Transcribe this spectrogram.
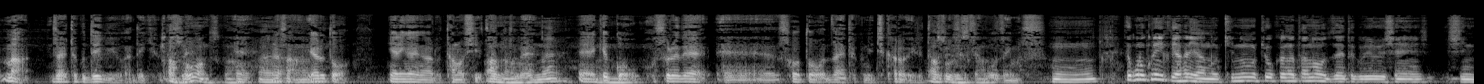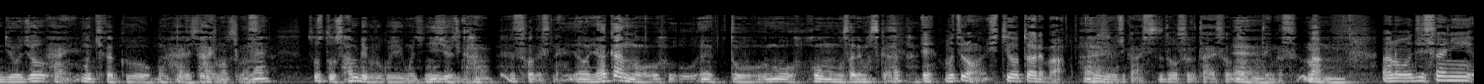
ー、まあ在宅デビューができるんですね。あそうなんですか、えー、皆さんやるとやりがいがある楽しいということで、ね。えー、結構それで、えー、相当在宅に力を入れたという先生がございます。うん。でこのクリニックやはりあの機能強化型の在宅療養支援診療所の企画を持っていらっしゃるんですかね。はいはいそうすると365日24時間。そうですね。夜間の、えっと、もう訪問もされますか？えもちろん必要とあれば24時間出動する体制をとっています、はい、まあ、うん、あの実際に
